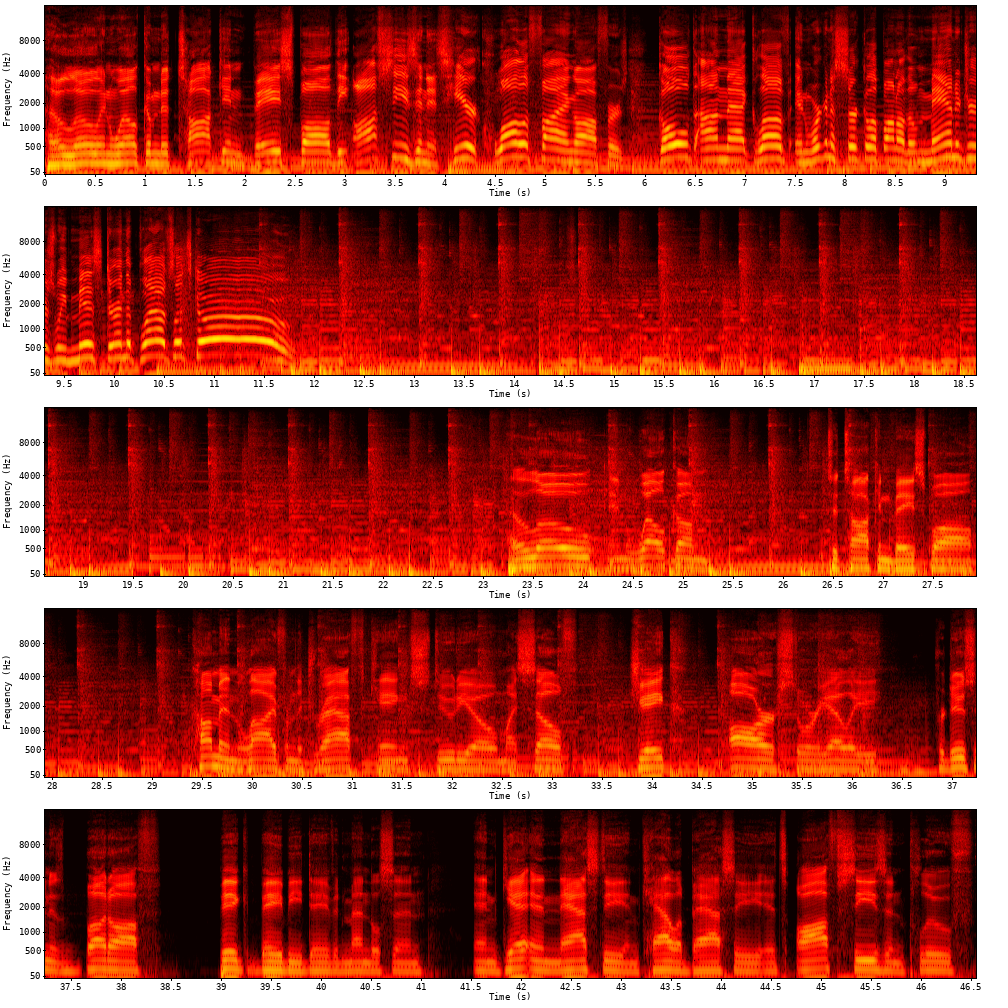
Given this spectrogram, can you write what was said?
Hello and welcome to Talking Baseball. The offseason is here, qualifying offers, gold on that glove, and we're going to circle up on all the managers we missed during the playoffs. Let's go! Hello and welcome to Talking Baseball. Coming live from the DraftKings studio, myself, Jake R. Storiale, producing his butt off, big baby David Mendelson, and getting nasty in Calabasas. It's off-season ploof.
